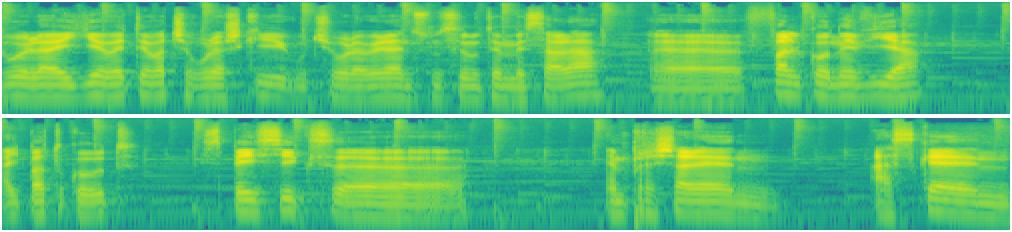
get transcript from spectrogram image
Duela hile bete bat seguraski gutxi gora bera entzun zenuten bezala. Uh, Falco Nevia, aipatuko dut. SpaceX uh, enpresaren azken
